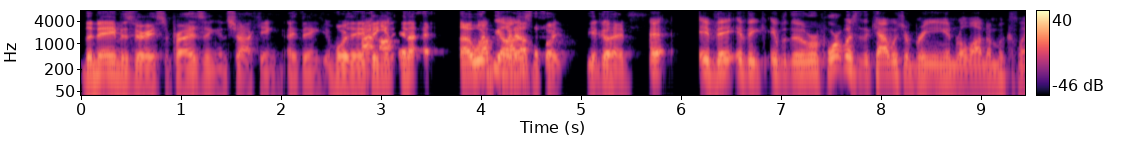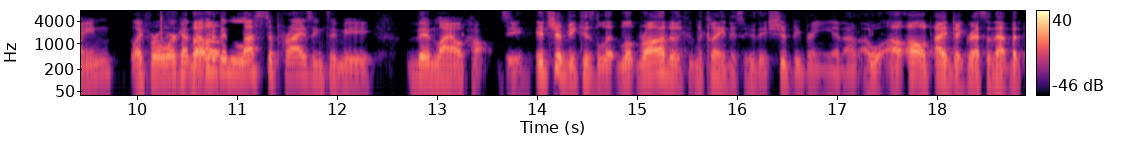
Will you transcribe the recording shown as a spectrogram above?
the name is very surprising and shocking. I think more than anything, I'll- and, and I I would point honest- out the fight. Yeah, go ahead. if they if they if the report was that the Cowboys were bringing in Rolando McClain like for a workout, that would have been less surprising to me than La'el Collins. It should be because L- L- Rondo McClain is who they should be bringing in. I, I will, I'll, I'll, I digress on that, but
